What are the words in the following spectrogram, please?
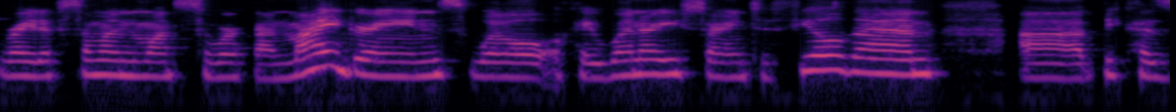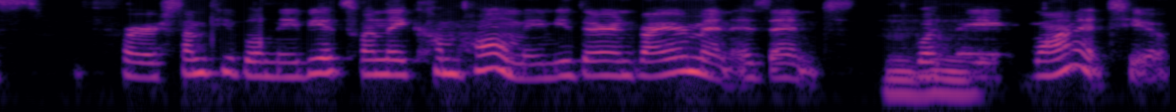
right? If someone wants to work on migraines, well, okay, when are you starting to feel them? Uh, because for some people, maybe it's when they come home, maybe their environment isn't mm-hmm. what they want it to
